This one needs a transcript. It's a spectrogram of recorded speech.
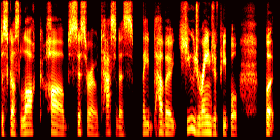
discuss Locke, Hobbes, Cicero, Tacitus. They have a huge range of people. But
